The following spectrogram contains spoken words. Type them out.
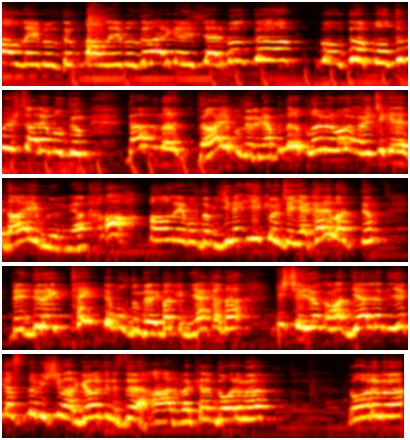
Vallahi buldum. Vallahi buldum arkadaşlar. Buldum. Buldum buldum. Üç tane buldum. Ben bunları daha iyi buluyorum ya. Bunları bulamıyorum ama öncekileri daha iyi buluyorum ya. Ah vallahi buldum. Yine ilk önce yakaya baktım. Ve direkt tek de buldum direkt. Bakın yakada bir şey yok ama diğerlerinin yakasında bir şey var. Gördünüz mi? Abi bakalım doğru mu? Doğru mu?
